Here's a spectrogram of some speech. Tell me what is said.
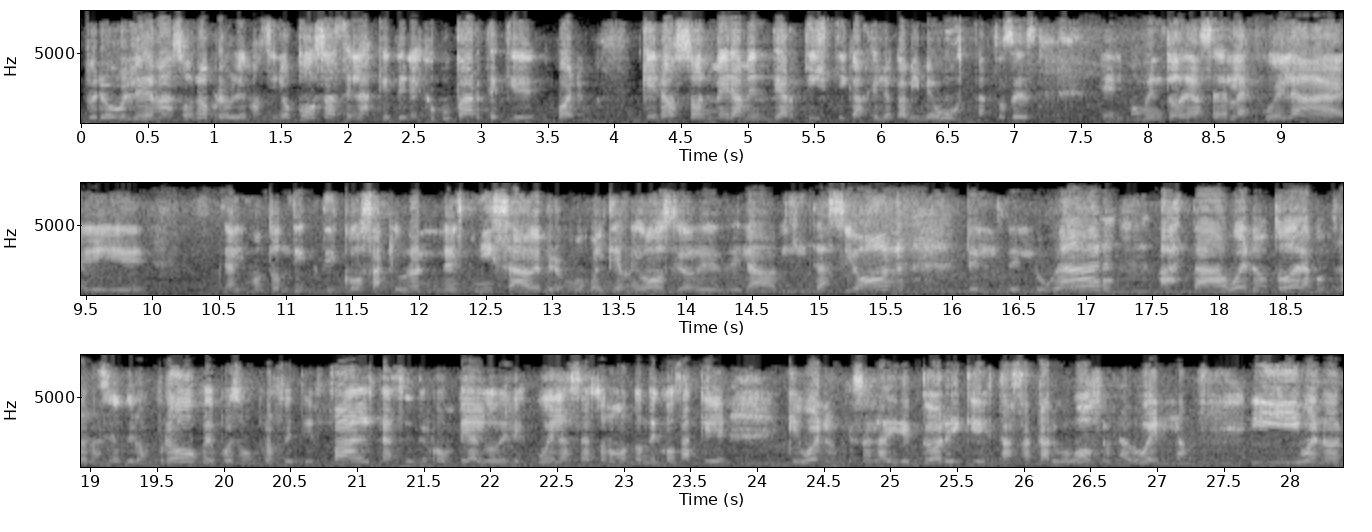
problemas o no problemas, sino cosas en las que tenés que ocuparte que, bueno, que no son meramente artísticas, que es lo que a mí me gusta. Entonces, el momento de hacer la escuela, eh, hay un montón de, cosas que uno ni sabe, pero como cualquier negocio, desde la habilitación del, lugar hasta, bueno, toda la contratación de los profes, después un profe te falta, se te rompe algo de la escuela, o sea, son un montón de cosas que, que bueno, que sos la directora y que estás a cargo vos, sos la dueña. Y bueno, en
